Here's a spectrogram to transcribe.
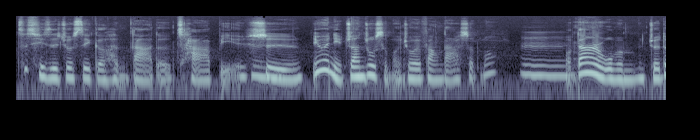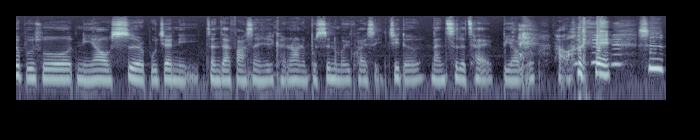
这其实就是一个很大的差别，是因为你专注什么就会放大什么。嗯哦，当然，我们绝对不是说你要视而不见你正在发生一些可能让你不是那么愉快的事情。记得难吃的菜不要留。好，OK，是。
